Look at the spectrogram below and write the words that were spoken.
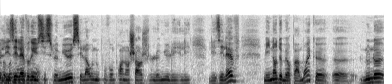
les élèves réussissent le mieux, c'est là où nous pouvons prendre en charge le mieux les, les, élèves. Mais il n'en demeure pas moins que euh, nous ne...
